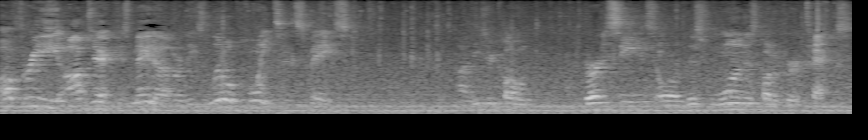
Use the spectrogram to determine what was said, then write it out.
All 3D object is made of are these little points in space. Uh, these are called vertices, or this one is called a vertex.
